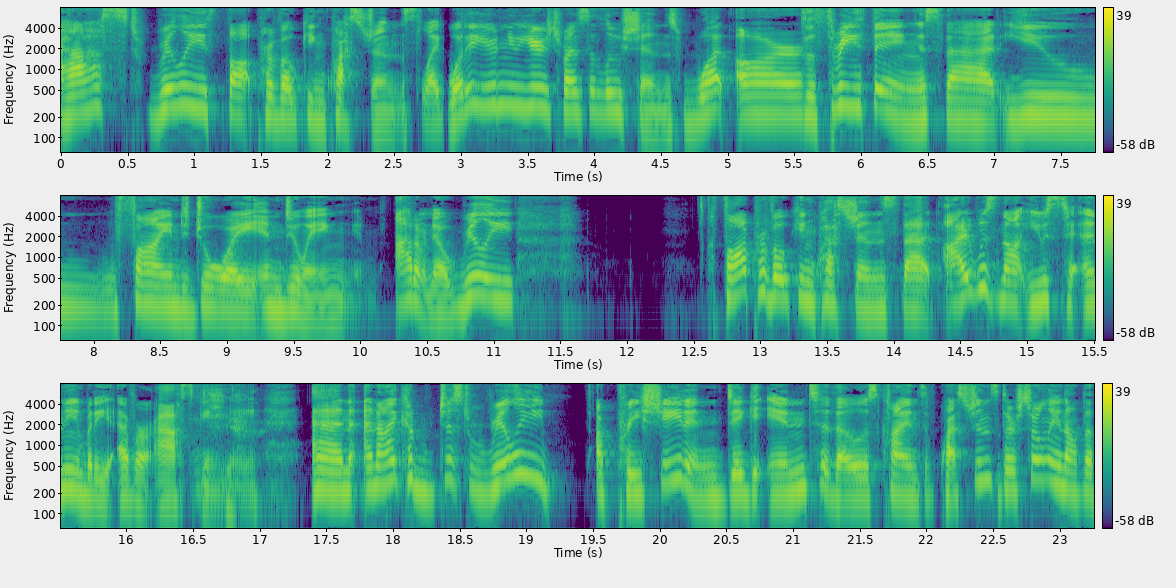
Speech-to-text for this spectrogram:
asked really thought provoking questions like, What are your New Year's resolutions? What are the three things that you find joy in doing? I don't know, really thought provoking questions that I was not used to anybody ever asking me. And, and I could just really appreciate and dig into those kinds of questions. They're certainly not the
